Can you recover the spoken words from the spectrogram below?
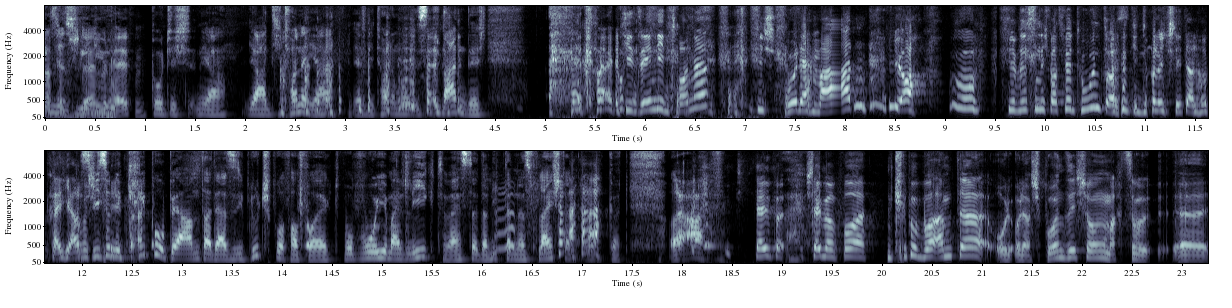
woanders das hinstellen Video- würde helfen. Gut, ich, ja. Ja, die Tonne, ja. ja die Tonne ist nicht madendicht. Die sehen die Tonne, die Spur der Maden. Ja, uh, wir wissen nicht, was wir tun sollen. Die Tonne steht da noch drei Jahre Das ist wie so ein später. Kripo-Beamter, der also die Blutspur verfolgt, wo, wo jemand liegt, weißt du, da liegt dann das Fleisch dann. Oh Gott. Ah, Stell, stell mal vor, ein Kripo-Beamter oder, oder Spurensicherung macht so äh,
